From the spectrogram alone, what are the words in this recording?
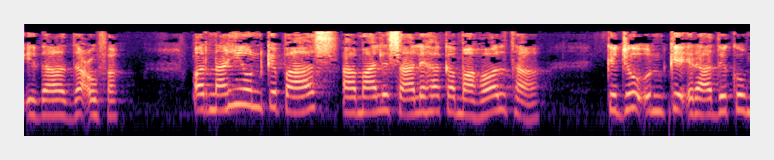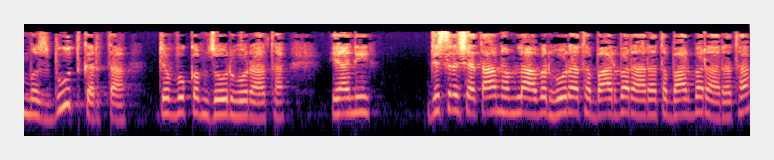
ادا ضعف اور نہ ہی ان کے پاس اعمال صالحہ کا ماحول تھا کہ جو ان کے ارادے کو مضبوط کرتا جب وہ کمزور ہو رہا تھا۔ یعنی جس طرح شیطان حملہ آور ہو رہا تھا، بار بار آ رہا تھا، بار بار آ رہا تھا،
